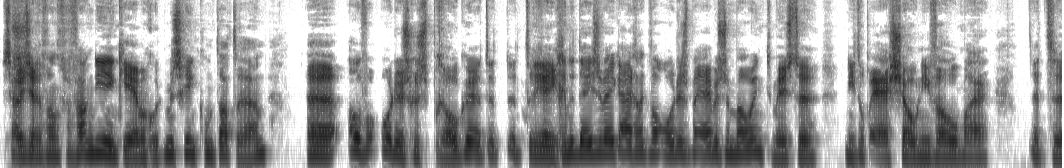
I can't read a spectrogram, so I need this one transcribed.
zou je zeggen van vervang die een keer. Maar goed, misschien komt dat eraan. Uh, over orders gesproken. Het, het, het, regende deze week eigenlijk wel orders bij Airbus en Boeing. Tenminste, niet op airshow niveau, maar het uh,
